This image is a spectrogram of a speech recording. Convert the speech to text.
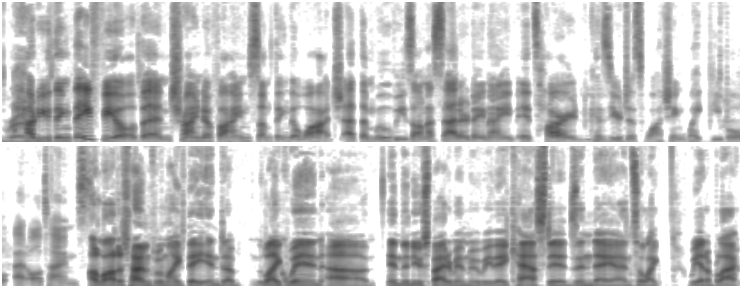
Right. How do you think they feel then trying to find something to watch at the movies on a Saturday night? It's hard because you're just watching white people at all times. a lot of times when like they end up like when uh in the new Spider-Man movie they casted Zendaya and so like we had a black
